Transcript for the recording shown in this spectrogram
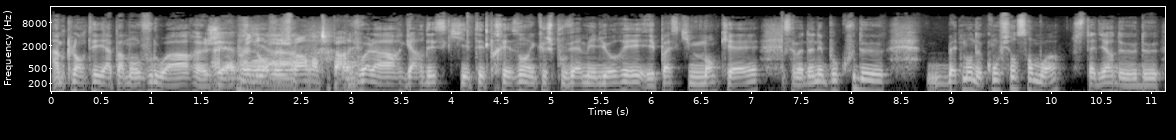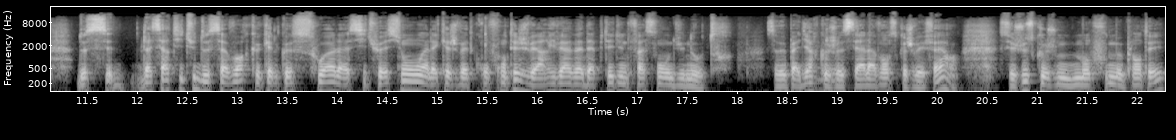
à me planter et à pas m'en vouloir. J'ai Le appris à, non-jugement dont tu parlais. voilà, à regarder ce qui était présent et que je pouvais améliorer et pas ce qui me manquait. Ça m'a donné beaucoup de, bêtement, de confiance en moi, c'est-à-dire de, de, de la certitude de savoir que quelle que soit la situation à laquelle je vais être confronté, je vais arriver à m'adapter d'une façon ou d'une autre. Ça ne veut pas dire que je sais à l'avance ce que je vais faire. C'est juste que je m'en fous de me planter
